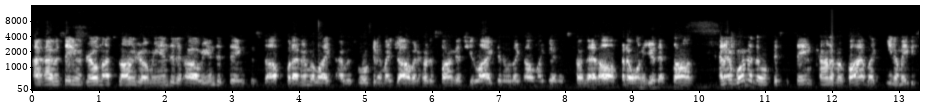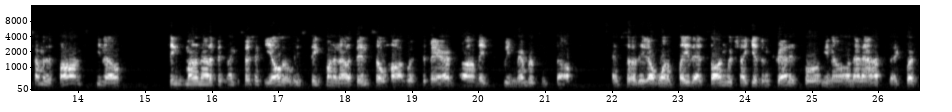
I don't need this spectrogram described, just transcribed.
I, I was dating a girl not too long ago. and We ended, uh, we ended things and stuff. But I remember, like, I was working at my job and heard a song that she liked, and it was like, oh my goodness, turn that off. I don't want to hear that song. And I wonder though if it's the same kind of a vibe. Like, you know, maybe some of the songs, you know, things might not have been like, especially like the Elder, at things might not have been so hot with the band, uh, maybe between members and stuff. And so they don't want to play that song, which I give them credit for, you know, on that aspect. But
